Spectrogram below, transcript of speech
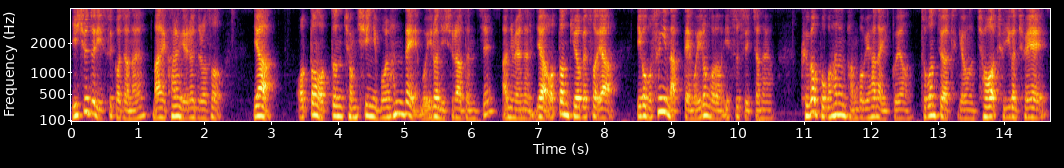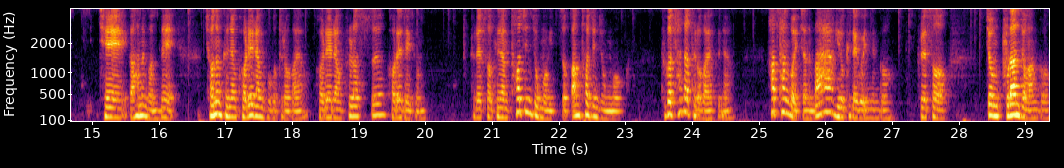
이슈들이 있을 거잖아요. 만약 가령 예를 들어서 야 어떤 어떤 정치인이 뭘 한대 뭐 이런 이슈라든지 아니면은 야 어떤 기업에서 야 이거 뭐 승인 났대 뭐 이런 거 있을 수 있잖아요. 그거 보고 하는 방법이 하나 있고요. 두 번째 같은 경우는 저, 저 이건 저의 제가 하는 건데 저는 그냥 거래량 보고 들어가요. 거래량 플러스 거래 대금. 그래서 그냥 터진 종목 있죠. 빵 터진 종목. 그거 찾아 들어가요, 그냥. 핫한 거 있잖아요. 막 이렇게 되고 있는 거. 그래서 좀 불안정한 거.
